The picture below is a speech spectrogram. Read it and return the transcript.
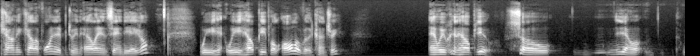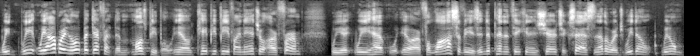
County, California, between LA and San Diego. We, we help people all over the country, and we can help you. So, you know, we, we, we operate a little bit different than most people. You know, KPP Financial, our firm, we we have you know our philosophy is independent thinking and shared success. In other words, we don't we don't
